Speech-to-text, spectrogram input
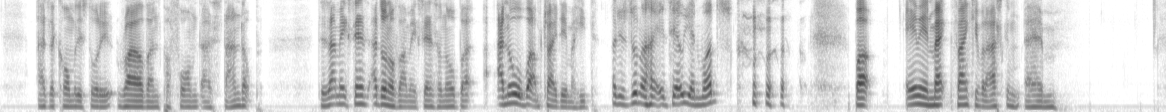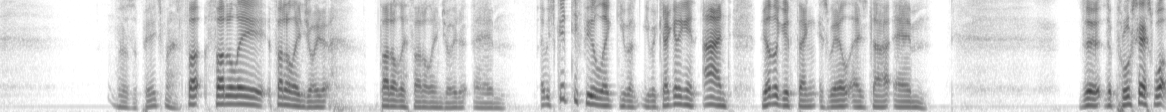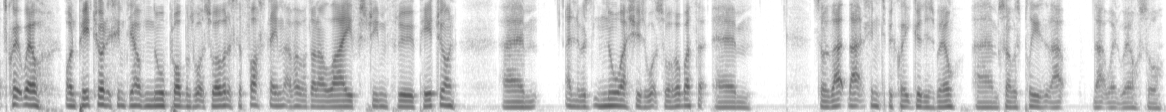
as a comedy story rather than performed as stand up. Does that make sense? I don't know if that makes sense or no, but I know what I'm trying to do in my head. I just don't know how to tell you in words. but Amy and Mick, thank you for asking. Um, where's the page, man? Th- thoroughly, thoroughly enjoyed it. Thoroughly, thoroughly enjoyed it. Um, it was good to feel like you were you were gigging again. And the other good thing as well is that um, the the process worked quite well on Patreon. It seemed to have no problems whatsoever. It's the first time that I've ever done a live stream through Patreon, um, and there was no issues whatsoever with it. Um, so that that seemed to be quite good as well. Um, so I was pleased that that, that went well. So,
